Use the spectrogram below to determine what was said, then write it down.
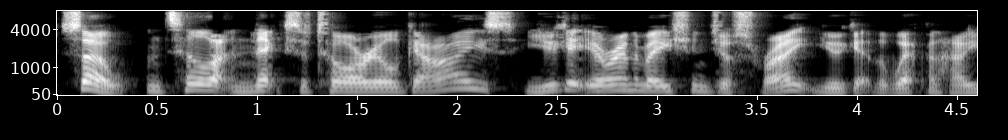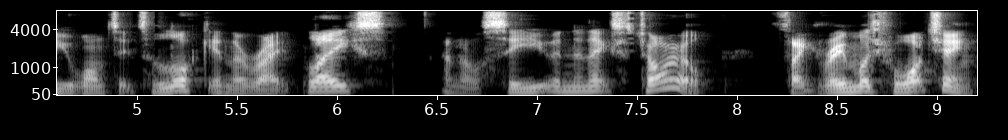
So until that next tutorial, guys, you get your animation just right. You get the weapon how you want it to look in the right place, and I'll see you in the next tutorial. Thank you very much for watching.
